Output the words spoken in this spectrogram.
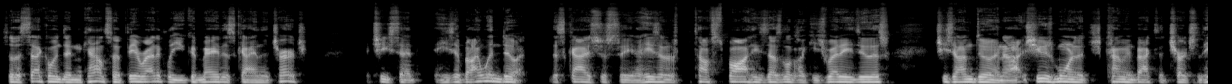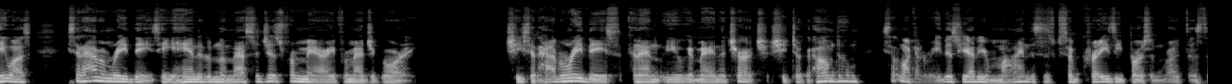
So the second one didn't count. So theoretically, you could marry this guy in the church. And she said, He said, But I wouldn't do it this guy's just, you know, he's in a tough spot. He doesn't look like he's ready to do this. She said, I'm doing it. She was more in the, coming back to church than he was. He said, have him read these. He handed him the messages from Mary from Medjugorje. She said, have him read these and then you get married in the church. She took it home to him. He said, I'm not going to read this. You out of your mind? This is some crazy person wrote this.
